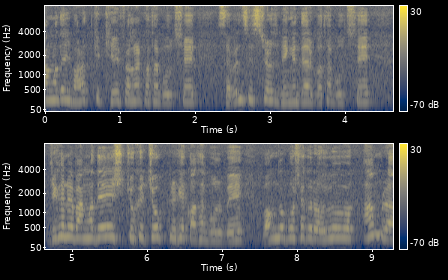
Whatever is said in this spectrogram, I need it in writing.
বাংলাদেশ ভারতকে খেয়ে ফেলার কথা বলছে সেভেন সিস্টার্স ভেঙে দেওয়ার কথা বলছে, যেখানে বাংলাদেশ চোখে চোখ রেখে কথা বলবে বঙ্গোপসাগরের অভিভাবক আমরা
